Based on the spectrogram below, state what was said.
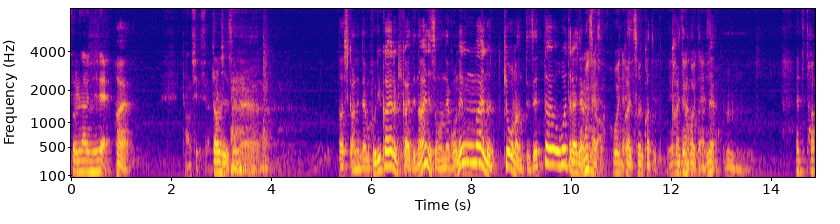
それなりにねは楽しいですよね。い楽しいですよね。確かに。でも振り返る機会ってないですもんね。5年前の今日なんて絶対覚えてないじゃないですか。覚えてないです。書いそういうこと全然書いてなかったらね。うん。だってた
